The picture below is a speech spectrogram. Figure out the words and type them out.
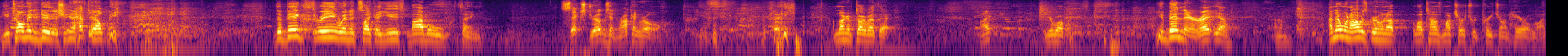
You told me to do this. You're going to have to help me. The big three when it's like a youth Bible thing sex, drugs, and rock and roll. Yeah. Okay? I'm not going to talk about that. All right? You're welcome. You've been there, right? Yeah. Um, I know when I was growing up, a lot of times my church would preach on hair a lot.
